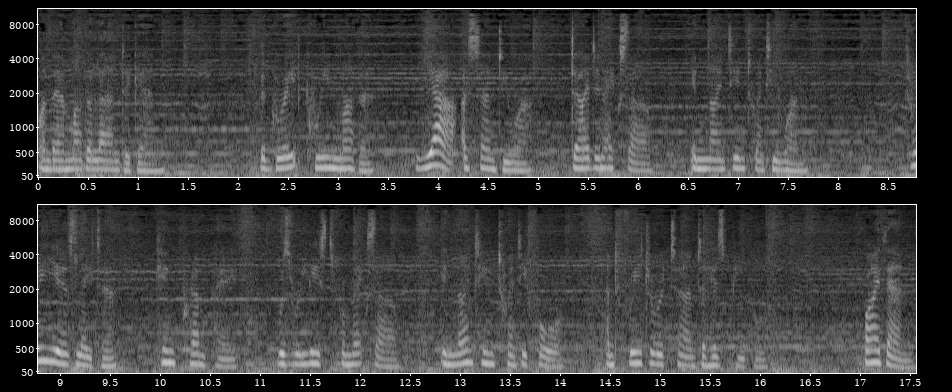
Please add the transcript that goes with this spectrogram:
on their motherland again. The great Queen Mother, Yaa Asantewaa, died in exile in 1921. Three years later, King Prempeh was released from exile in 1924 and free to return to his people. By then,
